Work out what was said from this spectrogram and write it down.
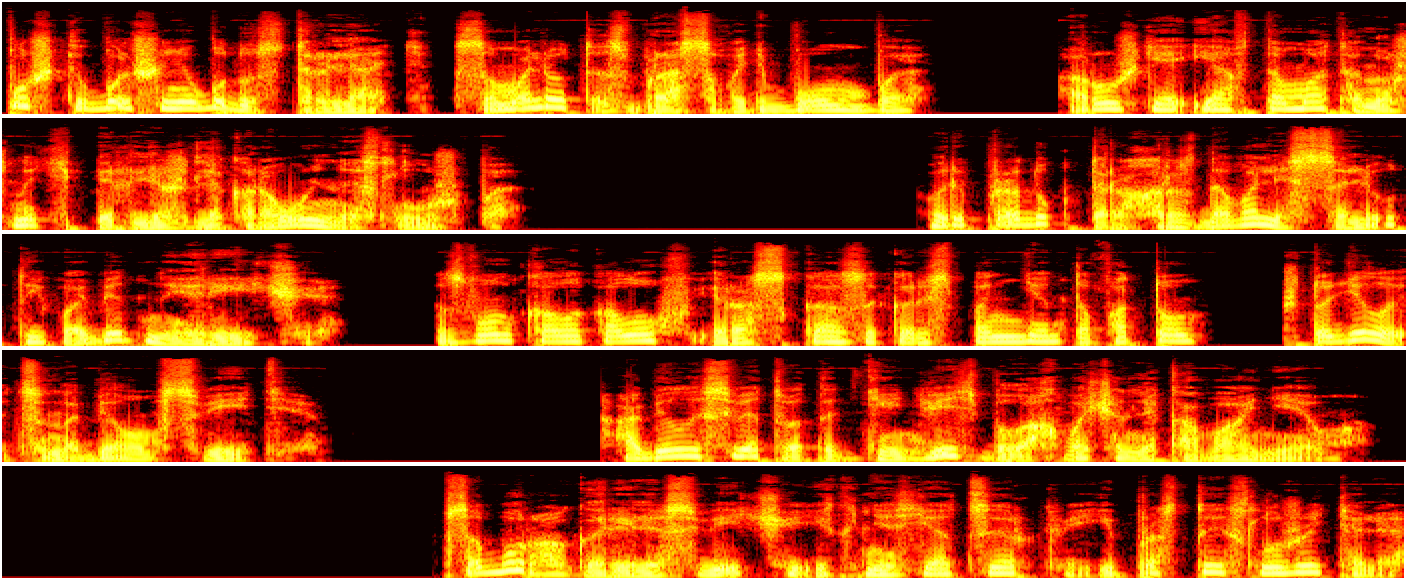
Пушки больше не будут стрелять, самолеты сбрасывать бомбы. Оружие и автоматы нужны теперь лишь для караульной службы. В репродукторах раздавались салюты и победные речи, звон колоколов и рассказы корреспондентов о том, что делается на белом свете. А белый свет в этот день весь был охвачен ликованием. В соборах горели свечи и князья церкви, и простые служители,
